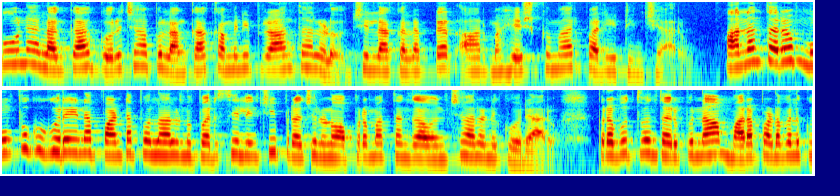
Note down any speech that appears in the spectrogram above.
కూన లంక గొరచాపు లంక కమిని ప్రాంతాలలో జిల్లా కలెక్టర్ ఆర్ మహేష్ కుమార్ పర్యటించారు. అనంతరం ముంపుకు గురైన పంట పొలాలను పరిశీలించి ప్రజలను అప్రమత్తంగా ఉంచాలని కోరారు. ప్రభుత్వం తరపున మర పడవలకు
